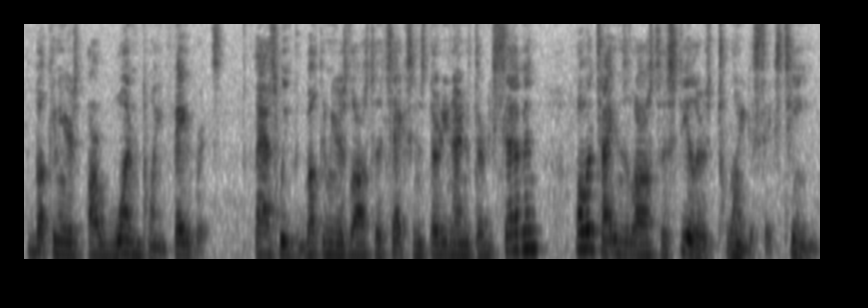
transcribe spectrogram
The Buccaneers are one point favorites. Last week, the Buccaneers lost to the Texans 39 to 37, while the Titans lost to the Steelers 20 to 16.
